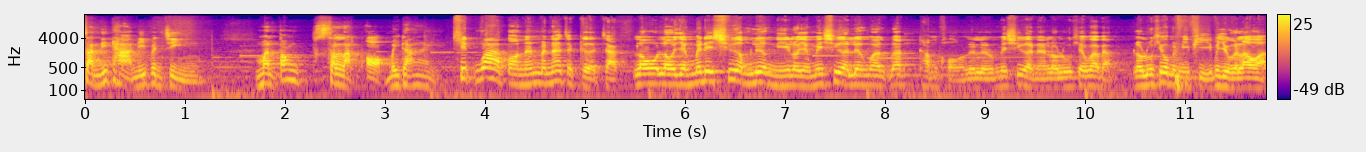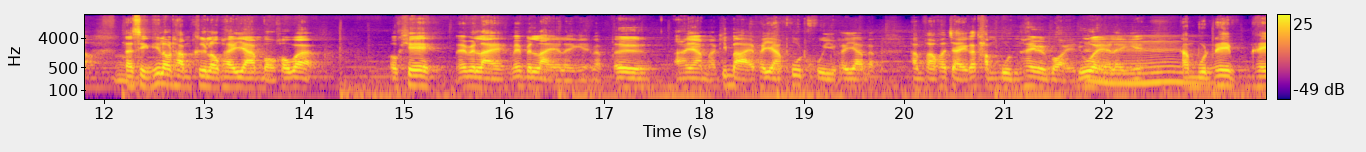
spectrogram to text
สันนิษฐานนี้เป็นจริง มันต้องสลัดออกไม่ได้ คิดว่าตอนนั้นมันน่าจะเกิดจากเราเรายังไม่ได้เชื่อมเรื่องนี้ เรายังไม่เชื่อเรื่องว่าว่าทำของเลยเราไม่เชื่อนะเรารู้แค่ว่าแบบ เรารู้แค่ว่ามันมีผีมาอยู่กับเราอะอืมแต่สิ่งที่เราทำคือเราพยายามบอกเขาว่า โอเค ไม่เป็นไรไม่เป็นไรอะไรเงี้ยแบบเออพยายามอธิบายพยายามพูดคุยพยายามแบบทำความเข้าใจก็ทำบุญให้บ่อยๆด้วยอะไรเงี้ยมทำบุญให้ให้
